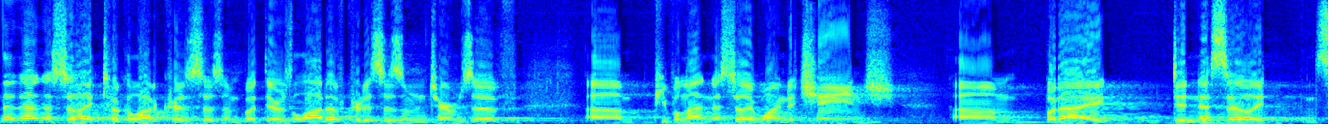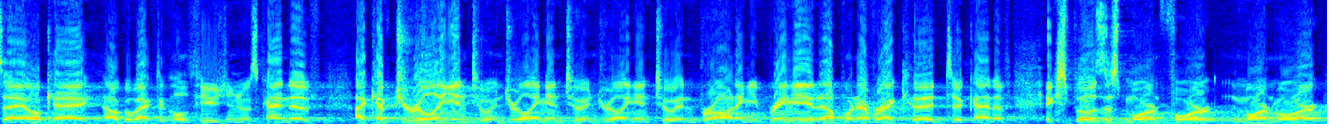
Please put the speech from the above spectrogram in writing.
not necessarily I took a lot of criticism, but there's a lot of criticism in terms of um, people not necessarily wanting to change. Um, but I didn't necessarily say, okay, I'll go back to Cold Fusion. It was kind of, I kept drilling into it and drilling into it and drilling into it and broadening it, bringing it up whenever I could to kind of expose this more and for, more and more,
